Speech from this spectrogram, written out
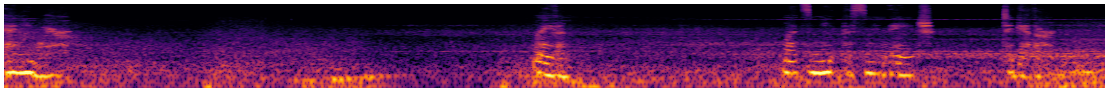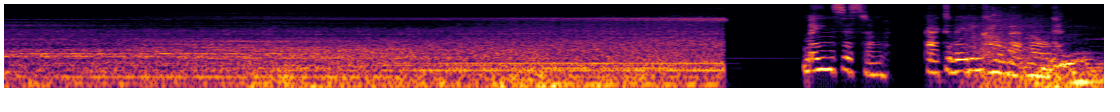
Anywhere. Raven. Let's meet this new age together. Main system, activating combat mode.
